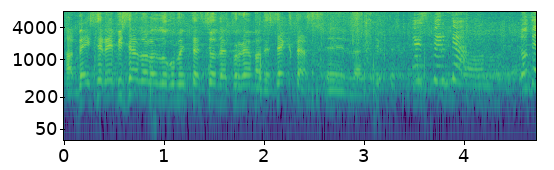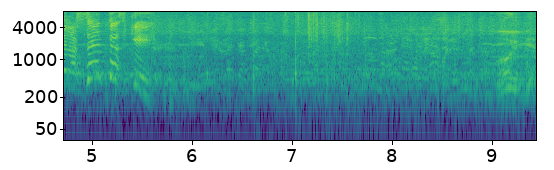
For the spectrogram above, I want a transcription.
Avete revisato la documentazione del programma de sectas? Eh, la Es verdad. Lo de las sectas qué? Muy bien.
